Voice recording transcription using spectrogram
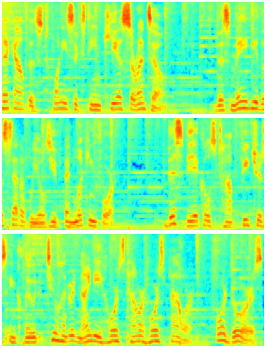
Check out this 2016 Kia Sorento. This may be the set of wheels you've been looking for. This vehicle's top features include 290 horsepower horsepower, 4 doors,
